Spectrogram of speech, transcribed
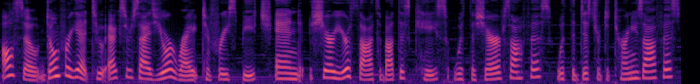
Also, don't forget to exercise your right to free speech and share your thoughts about this case with the Sheriff's Office, with the District Attorney's Office,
